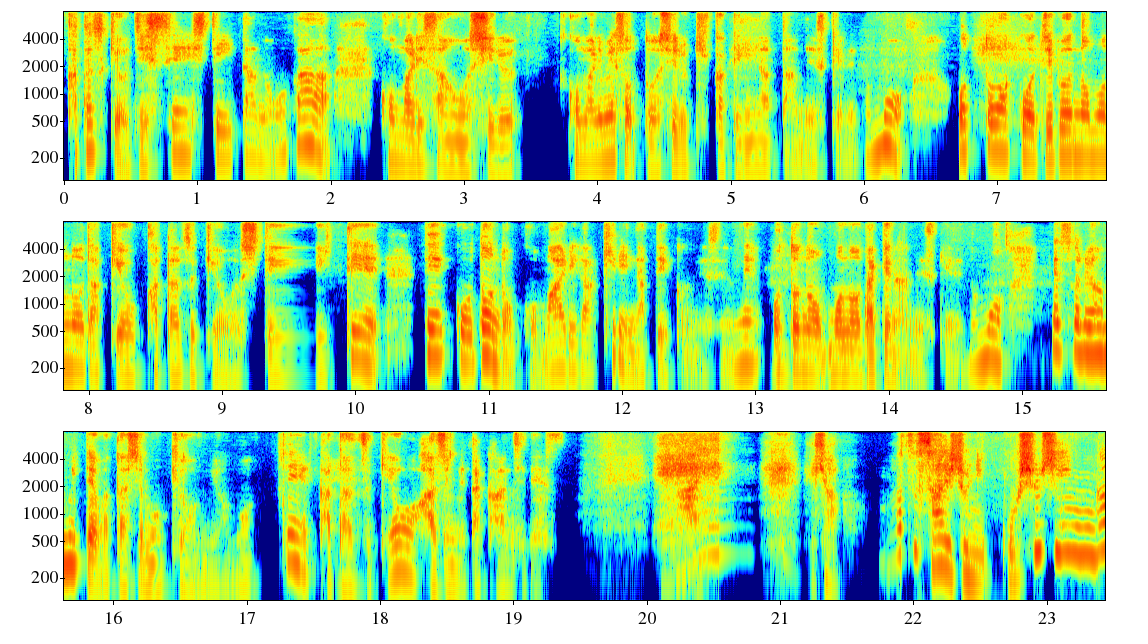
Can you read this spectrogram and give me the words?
片付けを実践していたのが、こんまりさんを知る困りメソッドを知るきっかけになったんですけれども、夫はこう自分のものだけを片付けをしていて、で、こうどんどんこう周りがきれいになっていくんですよね。夫のものだけなんですけれども、で、それを見て私も興味を持って片付けを始めた感じです。はい。じゃあ、まず最初にご主人が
